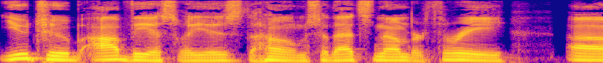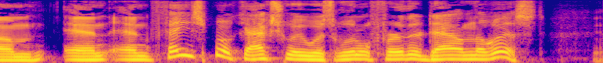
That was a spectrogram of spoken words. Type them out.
YouTube obviously is the home, so that's number three. Um, and and Facebook actually was a little further down the list. Yeah.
